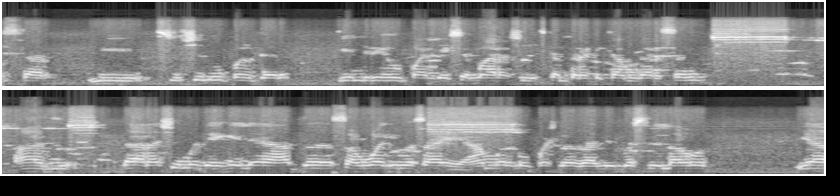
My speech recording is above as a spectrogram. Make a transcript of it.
नमस्कार. मी सुशील उपळकर केंद्रीय उपाध्यक्ष महाराष्ट्र वीज कंत्राटी कामगार संघ. आज धाराशिवमध्ये गेल्या आज सव्वा दिवस आहे. आमरण उपोषणात आम्ही बसलेलो आहोत. या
